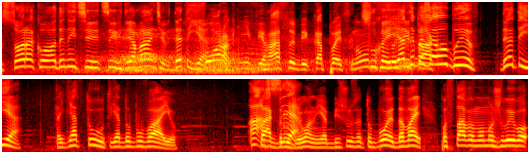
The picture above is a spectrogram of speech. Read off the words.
40 одиниць цих діамантів. Де ти є? 40, ніфіга собі, капець. Ну, Слухай, я тебе так. загубив. Де ти є? Та я тут, я добуваю. А, так, все. друже, вон, я біжу за тобою. Давай поставимо, можливо.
